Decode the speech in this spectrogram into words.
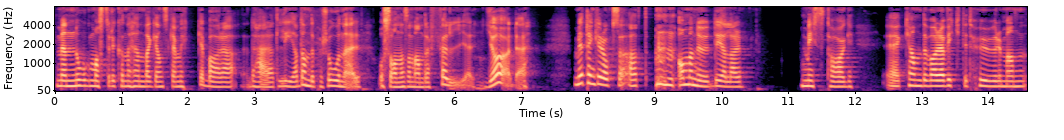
Men nog måste det kunna hända ganska mycket bara det här att ledande personer och sådana som andra följer gör det. Men jag tänker också att om man nu delar misstag kan det vara viktigt hur man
